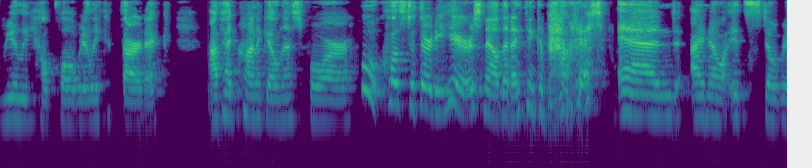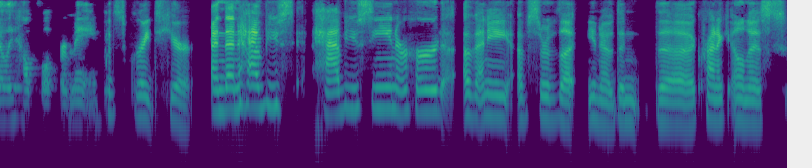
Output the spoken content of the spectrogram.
really helpful, really cathartic. I've had chronic illness for oh, close to 30 years now that I think about it. And I know it's still really helpful for me. It's great to hear. And then have you have you seen or heard of any of sort of the, you know, the the chronic illness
